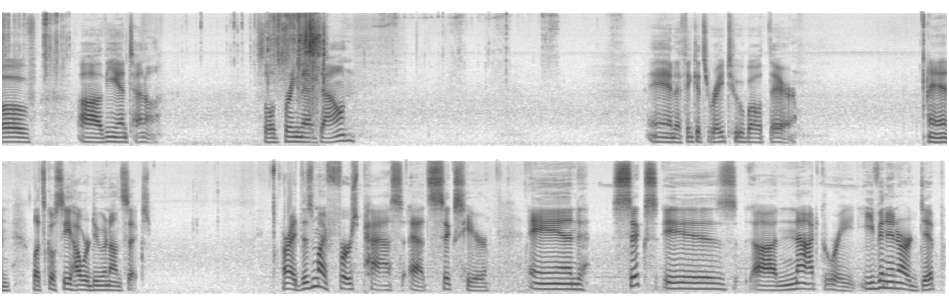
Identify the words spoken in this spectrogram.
of uh, the antenna. So let's bring that down. And I think it's right to about there. And let's go see how we're doing on six. All right, this is my first pass at six here. And six is uh, not great. Even in our dip,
